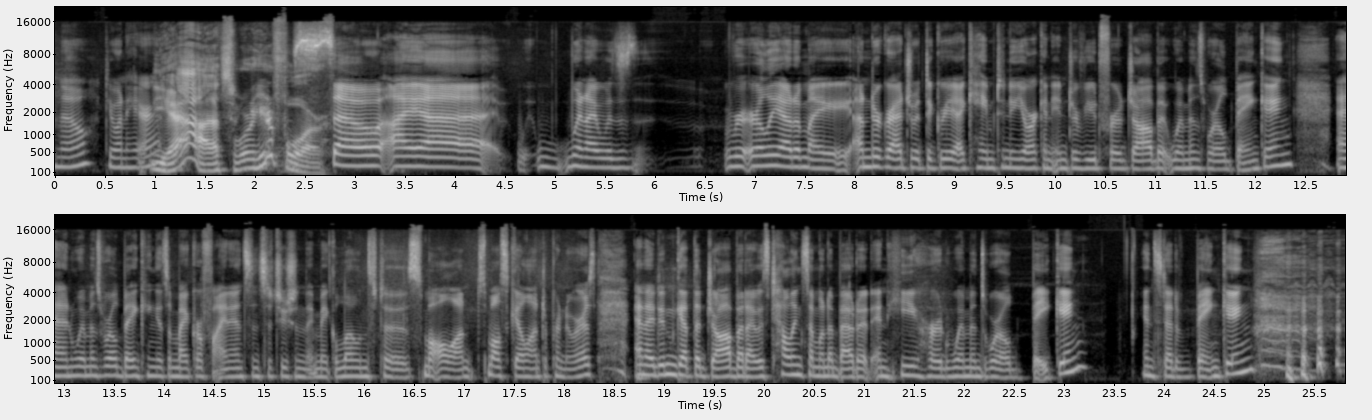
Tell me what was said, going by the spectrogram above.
no? Do you want to hear it? Yeah, that's what we're here for. So I, uh, when I was early out of my undergraduate degree, I came to New York and interviewed for a job at Women's World Banking. And Women's World Banking is a microfinance institution. They make loans to small on small scale entrepreneurs. And I didn't get the job, but I was telling someone about it, and he heard Women's World Baking instead of banking.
